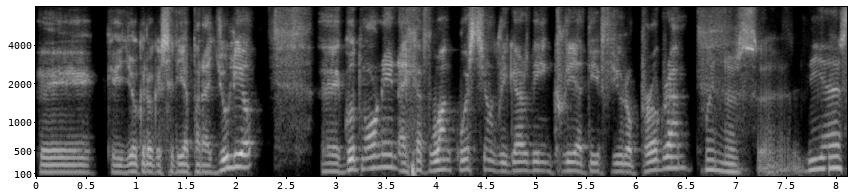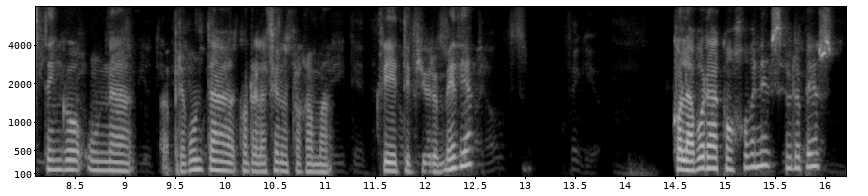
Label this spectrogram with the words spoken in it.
que yo creo que sería para Julio. good morning, I have one question regarding Creative Europe Program. Buenos días, tengo una pregunta con relación al programa Creative Europe Media. ¿Colabora con jóvenes europeos?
